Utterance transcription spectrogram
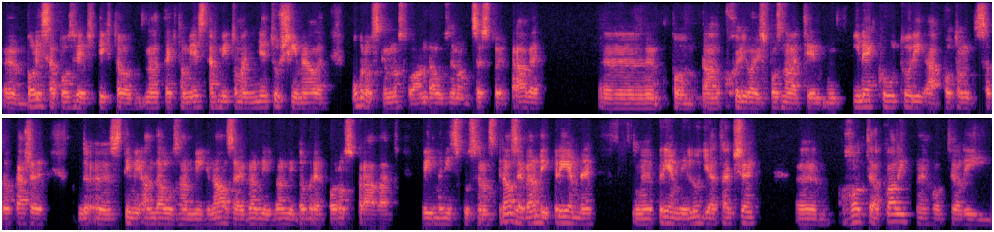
e, boli sa pozrieť v týchto, na týchto miestach, my to ani netušíme, ale obrovské množstvo Andaluzanov cestuje práve E, a chodívajú spoznávať tie iné kultúry a potom sa dokáže e, s tými Andaluzami naozaj veľmi, veľmi dobre porozprávať, vymeniť skúsenosti. Naozaj veľmi príjemné, e, príjemní ľudia, takže hotel, kvalitné hotely,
